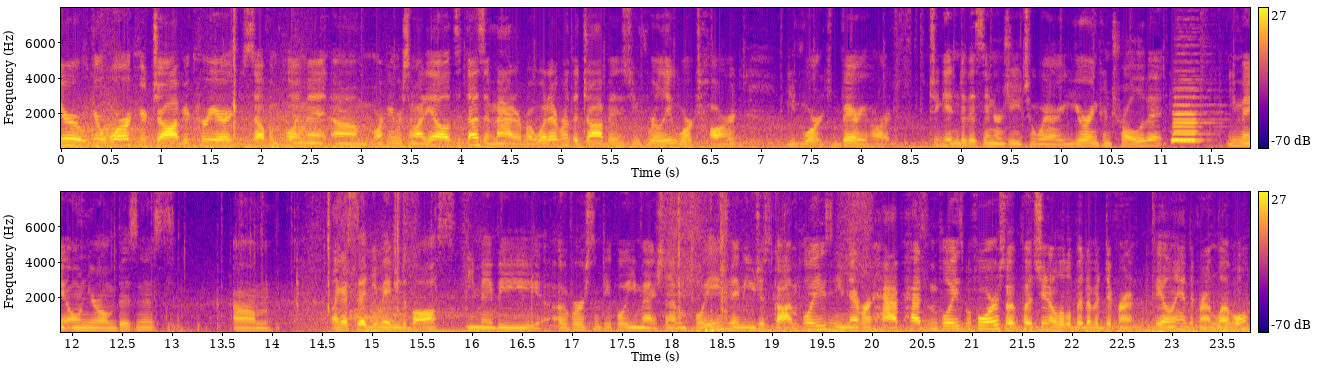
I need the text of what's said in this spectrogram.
your your work, your job, your career, self-employment, um, working for somebody else, it doesn't matter. But whatever the job is, you've really worked hard. You've worked very hard to get into this energy to where you're in control of it. You may own your own business. Um, like I said, you may be the boss. You may be over some people. You may actually have employees. Maybe you just got employees and you never have had employees before. So it puts you in a little bit of a different feeling, a different level.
